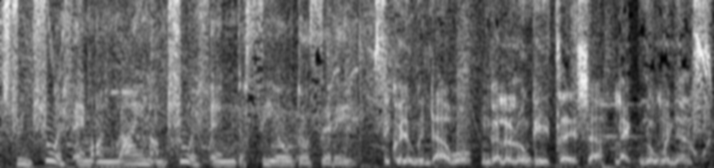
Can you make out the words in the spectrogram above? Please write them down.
Stream True FM online on truefm.co.za. sikho yonke indawo ngalo lonke ixesha like no one else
